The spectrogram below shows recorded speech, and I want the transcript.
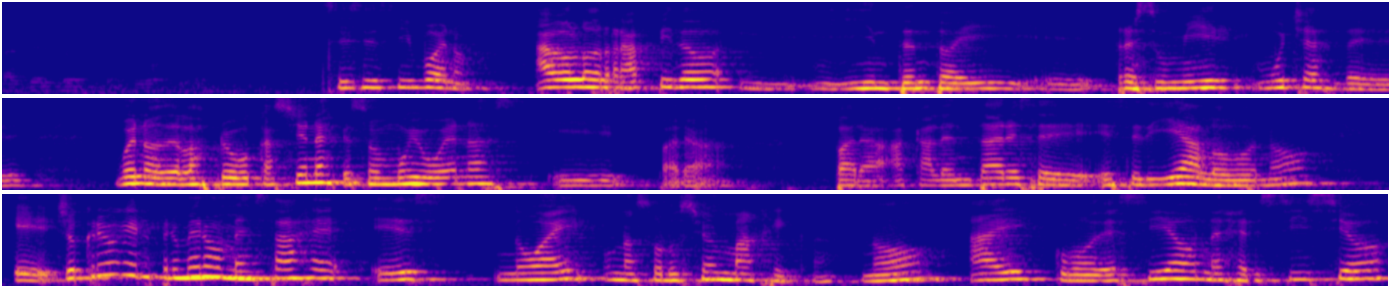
Raquel, lo, que vos quieras. Sí, sí, sí, bueno, hágalo rápido y, intento ahí resumir muchas de, bueno, de las provocaciones que son muy buenas para para acalentar ese, ese diálogo, ¿no? Eh, yo creo que el primer mensaje es no hay una solución mágica, ¿no? Hay, como decía, un ejercicio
